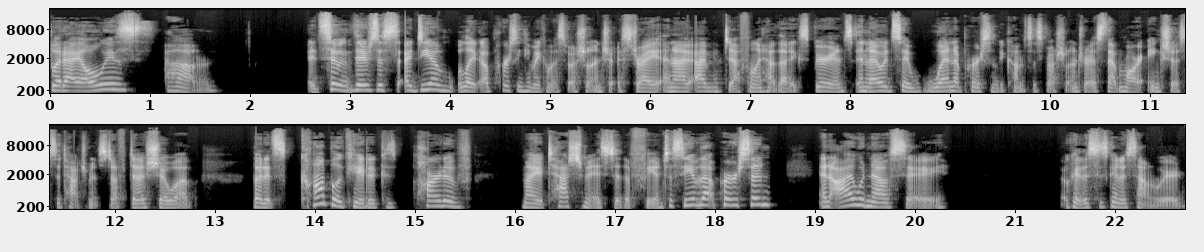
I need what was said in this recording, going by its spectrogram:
but I always um, so there's this idea of like a person can become a special interest, right? And I, I've definitely had that experience. And I would say when a person becomes a special interest, that more anxious attachment stuff does show up. But it's complicated because part of my attachment is to the fantasy of that person. And I would now say, okay, this is going to sound weird.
